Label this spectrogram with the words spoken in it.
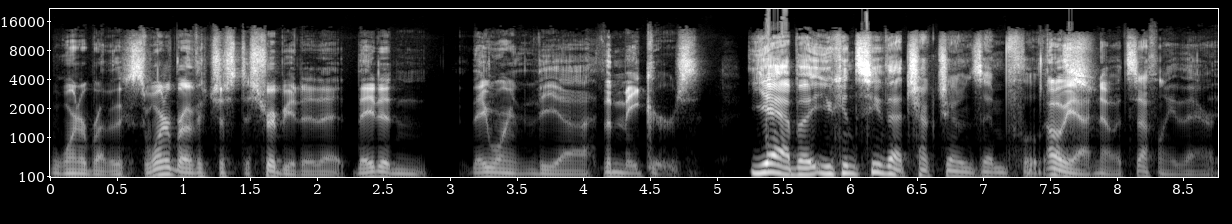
Warner Brothers. 'Cause Warner Brothers just distributed it. They didn't. They weren't the uh, the makers. yeah, but you can see that Chuck Jones influence. Oh yeah, no, it's definitely there.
